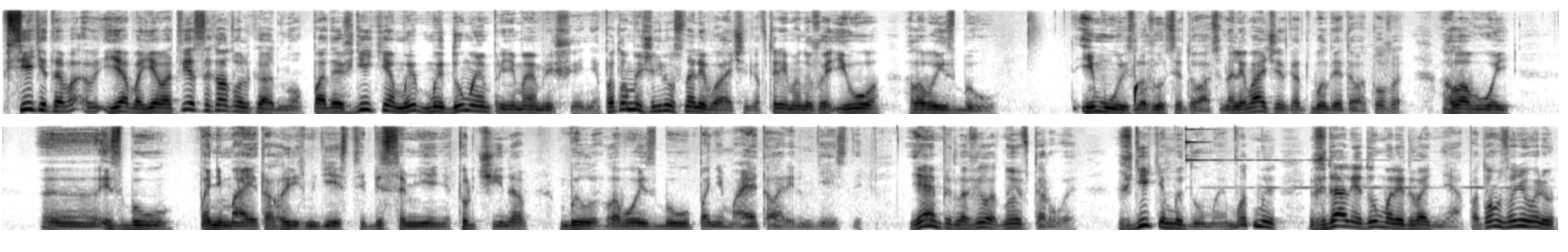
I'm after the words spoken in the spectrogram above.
Все эти товары, я, в- я в ответ сказал только одно. Подождите, мы, мы думаем, принимаем решение. Потом еще говорил с Наливайченко, в то время он уже ИО, главы СБУ. Ему изложил ситуацию. Наливайченко был до этого тоже главой э, СБУ, понимает алгоритм действий, без сомнения. Турчинов был главой СБУ, понимает алгоритм действий. Я им предложил одно и второе. Ждите, мы думаем. Вот мы ждали и думали два дня. Потом звоню, говорю,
